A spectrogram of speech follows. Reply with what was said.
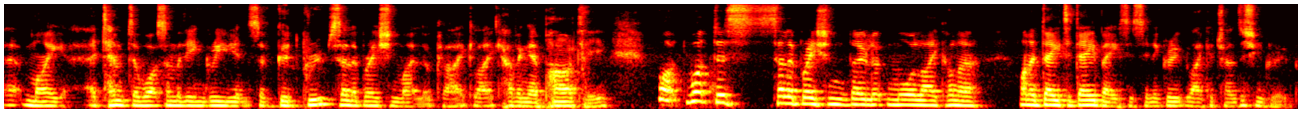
uh, my attempt at what some of the ingredients of good group celebration might look like, like having a party what what does celebration though look more like on a on a day to day basis in a group like a transition group?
